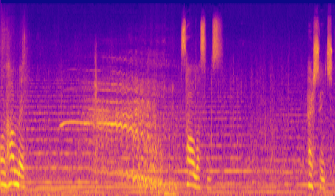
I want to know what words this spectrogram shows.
Orhan Bey. Sağ olasınız. Her şey için.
